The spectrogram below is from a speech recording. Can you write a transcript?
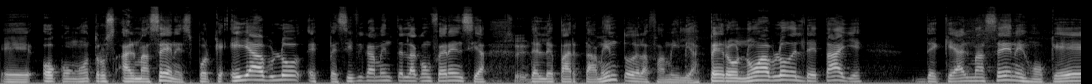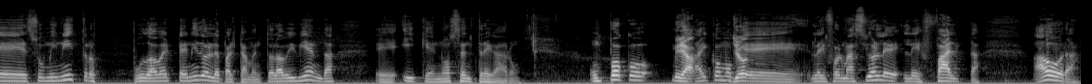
eh, o con otros almacenes, porque ella habló específicamente en la conferencia Sí. del departamento de la familia, pero no habló del detalle de qué almacenes o qué suministros pudo haber tenido el departamento de la vivienda eh, y que no se entregaron. Un poco, Mira, hay como yo- que la información le, le falta. Ahora,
